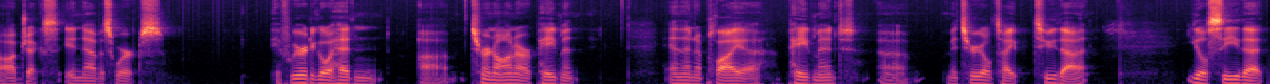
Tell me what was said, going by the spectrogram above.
objects in Navisworks. If we were to go ahead and uh, turn on our pavement and then apply a pavement uh, material type to that, you'll see that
